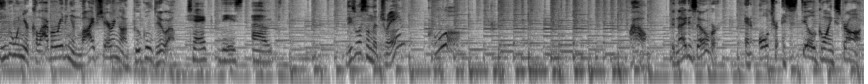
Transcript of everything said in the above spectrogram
even when you're collaborating and live sharing on Google Duo. Check this out. This was on the train? Cool. Wow, the night is over, and Ultra is still going strong.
